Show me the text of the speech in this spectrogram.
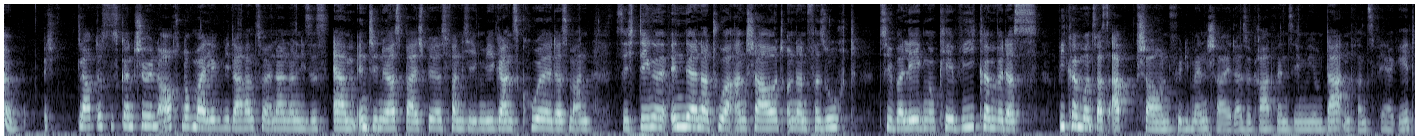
Nö, ich glaube, das ist ganz schön, auch nochmal irgendwie daran zu erinnern, an dieses ähm, Ingenieursbeispiel. Das fand ich irgendwie ganz cool, dass man sich Dinge in der Natur anschaut und dann versucht zu überlegen, okay, wie können wir das wie können wir uns was abschauen für die Menschheit? Also gerade wenn es irgendwie um Datentransfer geht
